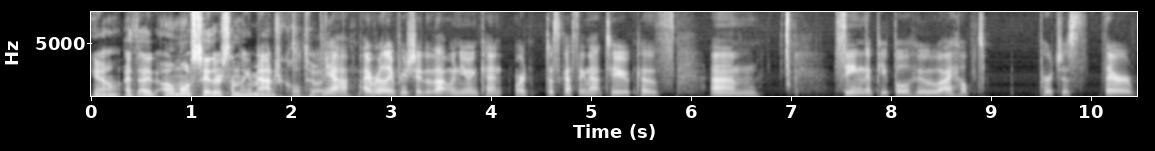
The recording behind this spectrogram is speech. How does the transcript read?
You know, I, I'd almost say there's something magical to it. Yeah, I really appreciated that when you and Kent were discussing that too, because um, seeing the people who I helped purchase their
